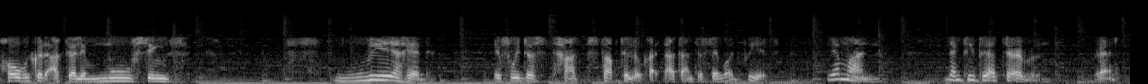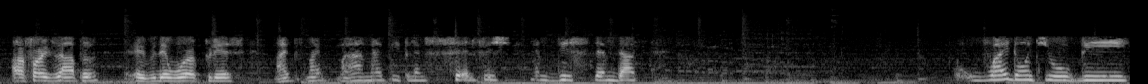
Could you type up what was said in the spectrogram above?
how we could actually move things way ahead if we just start, stop to look at that and to say, what wait, yeah man, them people are terrible. Right? Or for example, if the workplace, my my my, my people them selfish, them this, them that. Why don't you be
